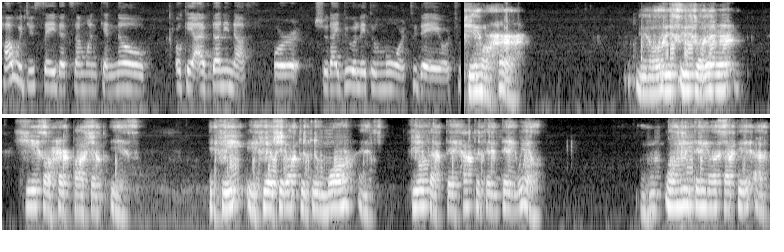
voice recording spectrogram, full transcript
how would you say that someone can know okay i've done enough or should I do a little more today or to him or her? You know, it's, it's whatever his or her passion is. If we, if he or she want to do more and feel that they have to, then they will. Mm-hmm. Only they know exactly at,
